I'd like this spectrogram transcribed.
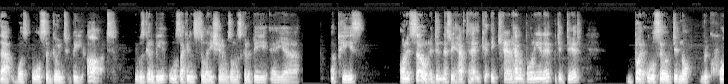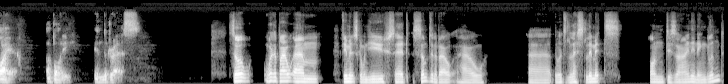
that was also going to be art. It was going to be almost like an installation. It was almost going to be a uh, a piece on its own. It didn't necessarily have to. Have, it, it can have a body in it, which it did, but also did not require a body in the dress. So, what about um, a few minutes ago when you said something about how uh, there was less limits on design in England?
